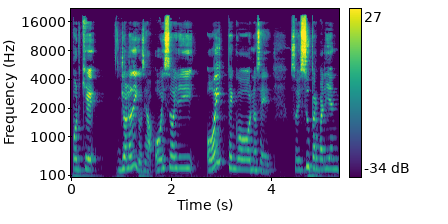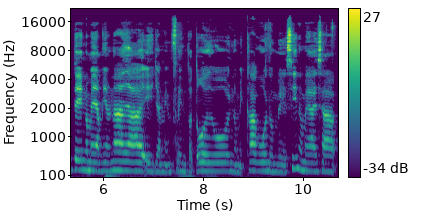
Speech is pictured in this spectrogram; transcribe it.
Porque yo lo digo, o sea, hoy soy, hoy tengo, no sé, soy súper valiente, no me da miedo nada, ella me enfrento a todo, no me cago, no me, sí, no me da esa,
